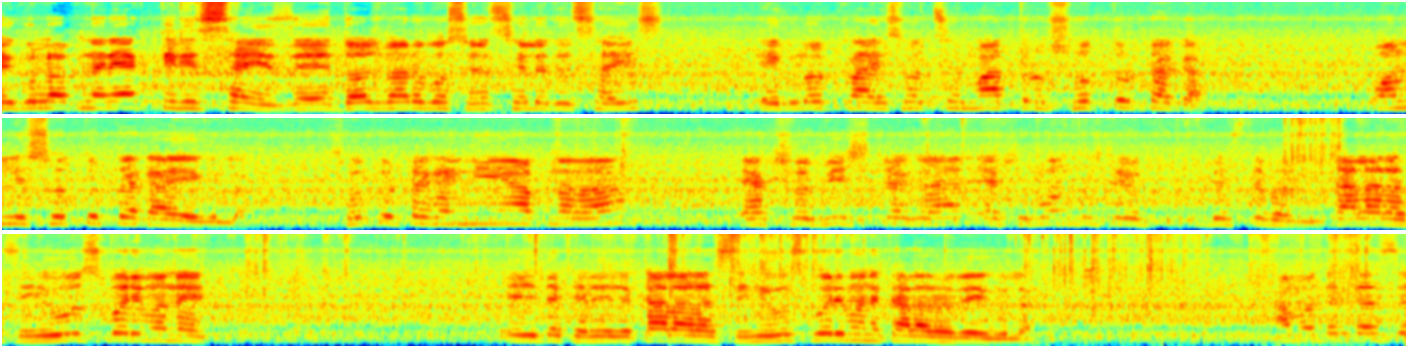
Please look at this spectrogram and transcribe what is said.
এগুলো আপনার একত্রিশ সাইজ দশ বারো বছরের ছেলেদের সাইজ এগুলোর প্রাইস হচ্ছে মাত্র সত্তর টাকা। অনলি সত্তর টাকা এগুলো। সত্তর টাকায় নিয়ে আপনারা একশো বিশ টাকা, একশো পঞ্চাশ টাকা বেচতে পারবেন। কালার আছে হিউজ পরিমাণে এই দেখেন, এই যে কালার আছে হিউজ পরিমাণে কালার হবে এগুলা। আমাদের কাছে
